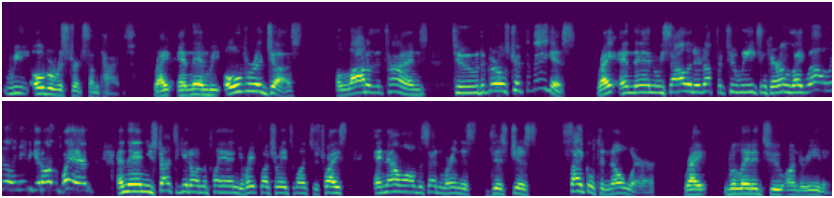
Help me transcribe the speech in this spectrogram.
we over restrict sometimes, right? And then we over adjust a lot of the times to the girls' trip to Vegas, right? And then we solid it up for two weeks, and Carolyn's like, "Well, we really need to get on the plan." And then you start to get on the plan. Your weight fluctuates once or twice, and now all of a sudden we're in this this just cycle to nowhere, right? Related to under eating,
